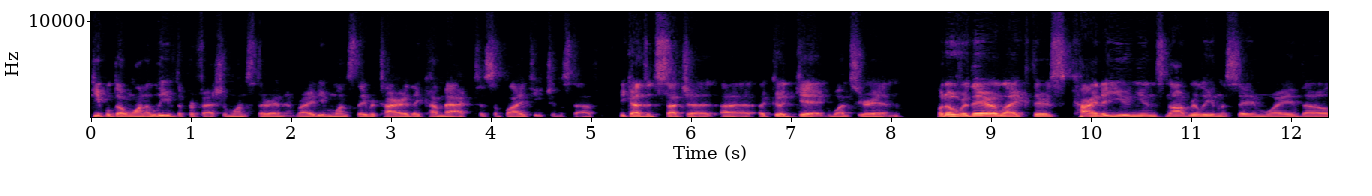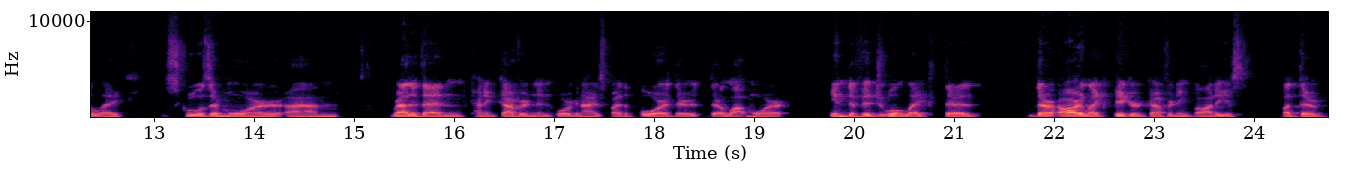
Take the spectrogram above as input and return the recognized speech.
people don't want to leave the profession once they're in it right even once they retire they come back to supply teach and stuff because it's such a, a, a good gig once you're in but over there like there's kind of unions not really in the same way though like schools are more um, rather than kind of governed and organized by the board they're they're a lot more individual like the there are like bigger governing bodies but they're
